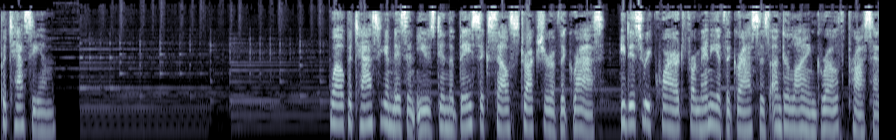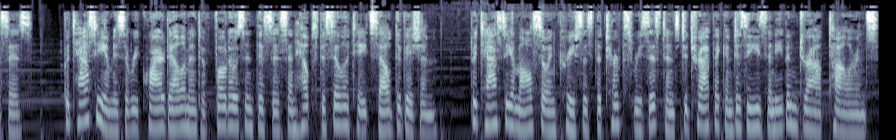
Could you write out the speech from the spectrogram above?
Potassium While potassium isn't used in the basic cell structure of the grass, it is required for many of the grass's underlying growth processes. Potassium is a required element of photosynthesis and helps facilitate cell division. Potassium also increases the turf's resistance to traffic and disease and even drought tolerance.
